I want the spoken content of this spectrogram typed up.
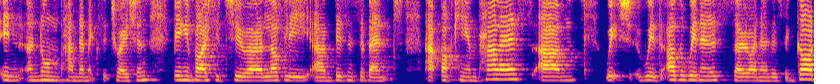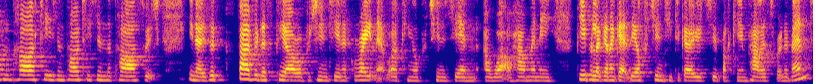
in a non-pandemic situation, being invited to a lovely um, business event at Buckingham Palace, um, which with other winners. So I know there's been garden parties and parties in the past, which you know is a fabulous PR opportunity and a great networking opportunity. And uh, wow, how many people are going to get the opportunity to go to Buckingham Palace for an event?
